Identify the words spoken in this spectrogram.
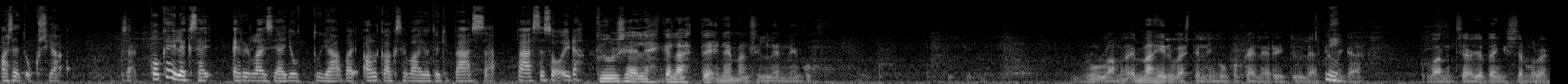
asetuksia sä, kokeileksä sä erilaisia juttuja vai alkaako se vaan jotenkin päässä, päässä soida? Kyllä se ehkä lähtee enemmän silleen niin kuin rullaamaan. En mä hirveästi niin kuin kokeile eri tyylejä, että niin. mikä, vaan että se on jotenkin semmoinen,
